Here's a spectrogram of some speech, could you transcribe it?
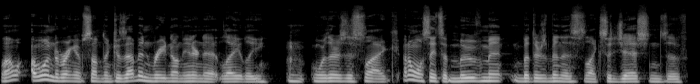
Well, I wanted to bring up something because I've been reading on the internet lately where there's this like I don't want to say it's a movement, but there's been this like suggestions of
